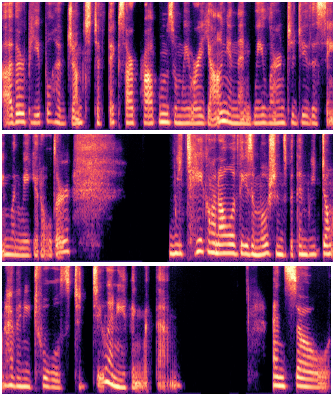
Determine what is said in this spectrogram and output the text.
Other people have jumped to fix our problems when we were young, and then we learn to do the same when we get older. We take on all of these emotions, but then we don't have any tools to do anything with them. And so,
